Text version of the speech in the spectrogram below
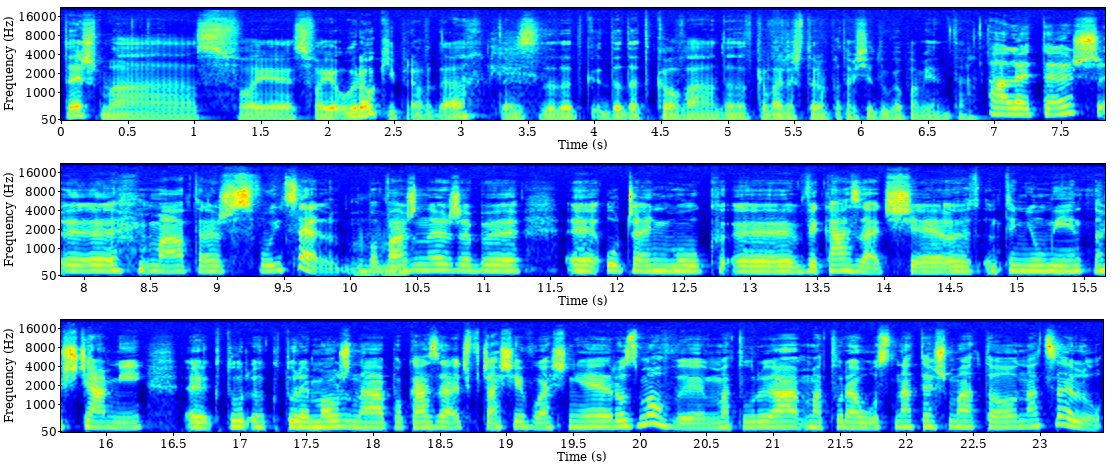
też ma swoje, swoje uroki, prawda? To jest dodatk- dodatkowa, dodatkowa rzecz, którą potem się długo pamięta. ale też y, ma też swój cel, bo ważne, żeby y, uczeń mógł y, wykazać się y, tymi umiejętnościami, y, któr, które można pokazać w czasie właśnie rozmowy. Matura, matura ustna też ma to na celu.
